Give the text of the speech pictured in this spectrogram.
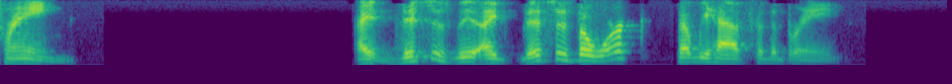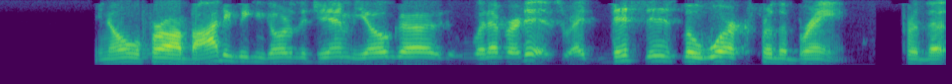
train. Right? This is the like this is the work that we have for the brain. You know, for our body, we can go to the gym, yoga, whatever it is, right? This is the work for the brain, for the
